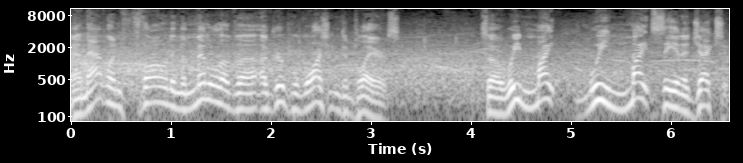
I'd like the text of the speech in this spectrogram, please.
And that one thrown in the middle of a, a group of Washington players. So we might we might see an ejection.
